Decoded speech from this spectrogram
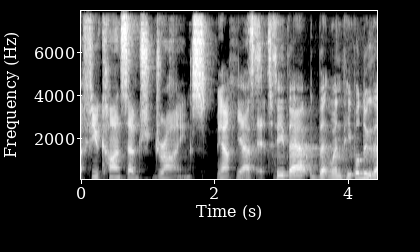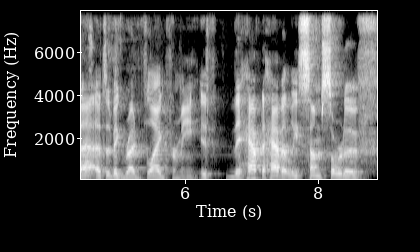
a few concept drawings. Yeah, yeah. See that that when people do that, that's a big red flag for me. If they have to have at least some sort of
